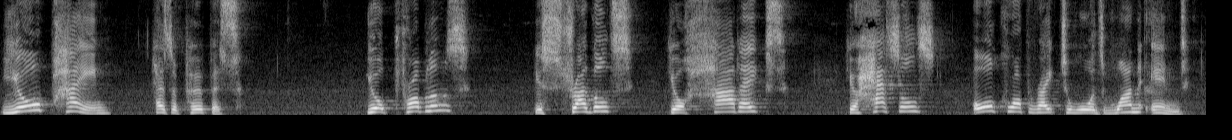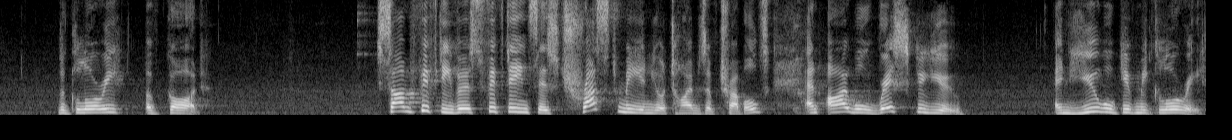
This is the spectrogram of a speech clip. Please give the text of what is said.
Your pain has a purpose. Your problems, your struggles, your heartaches, your hassles all cooperate towards one end the glory of God. Psalm 50, verse 15 says, Trust me in your times of troubles, and I will rescue you and you will give me glory.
